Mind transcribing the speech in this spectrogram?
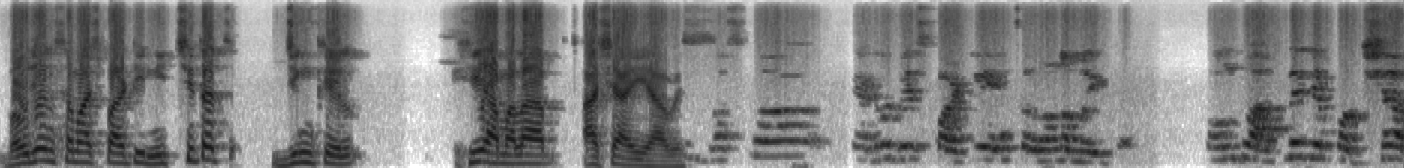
बहुजन समाज पार्टी निश्चितच जिंकेल ही आम्हाला आशा आहे यावेळेस. पार्टी आहे सर्वांना माहीत आहे. परंतु आपले जे पक्षात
